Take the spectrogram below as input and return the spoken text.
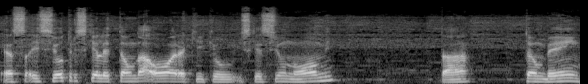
Essa, esse outro esqueletão da hora aqui que eu esqueci o nome, tá? também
